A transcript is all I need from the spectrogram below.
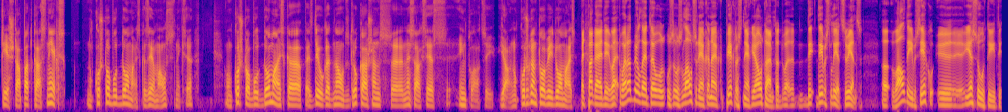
tieši tāpat kā sniegs, nu, kurš to būtu domājis, ka ziemā uzsniks, ja? Un kurš to būtu domājis, ka pēc divu gadu naudas drukāšanas eh, nesāksies inflācija? Jā, nu kurš gan to bija domājis? Bet pagaidi, vai var atbildēt uz, uz, laucinieka, ne piekrastnieka jautājumu? Tad divas lietas. Viens, valdības ieku, iesūtīti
